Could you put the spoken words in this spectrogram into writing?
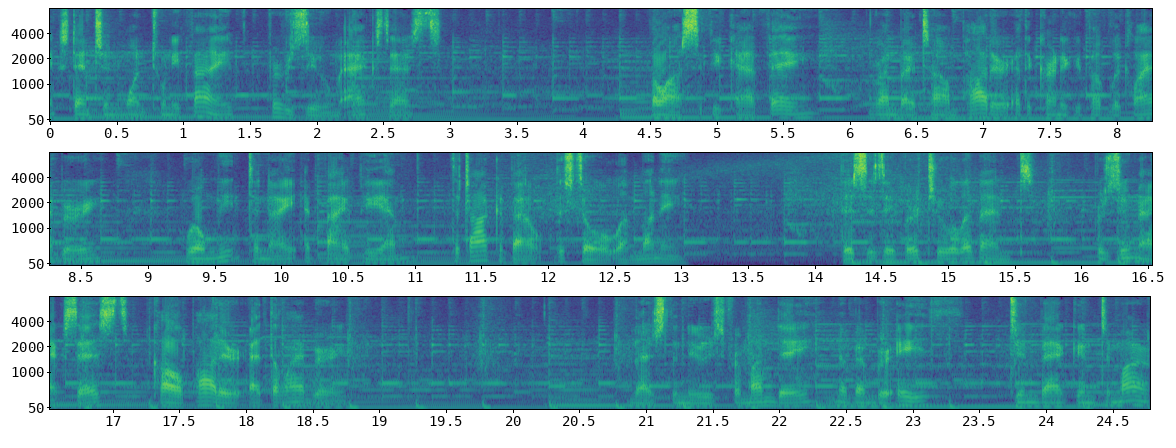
extension 125 for Zoom access. Philosophy Cafe, run by Tom Potter at the Carnegie Public Library, will meet tonight at 5 p.m. to talk about the of money. This is a virtual event. For Zoom access, call Potter at the library. That's the news for Monday, November 8th. Tune back in tomorrow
